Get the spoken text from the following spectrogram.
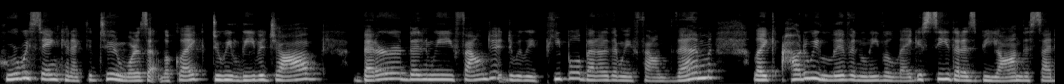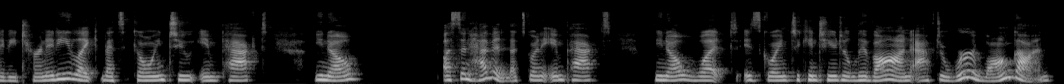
who are we staying connected to and what does that look like? Do we leave a job better than we found it? Do we leave people better than we found them? Like, how do we live and leave a legacy that is beyond the side of eternity? Like, that's going to impact, you know, us in heaven. That's going to impact, you know, what is going to continue to live on after we're long gone.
